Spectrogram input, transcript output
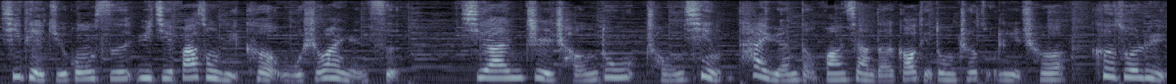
西铁局公司预计发送旅客五十万人次，西安至成都、重庆、太原等方向的高铁动车组列车客座率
